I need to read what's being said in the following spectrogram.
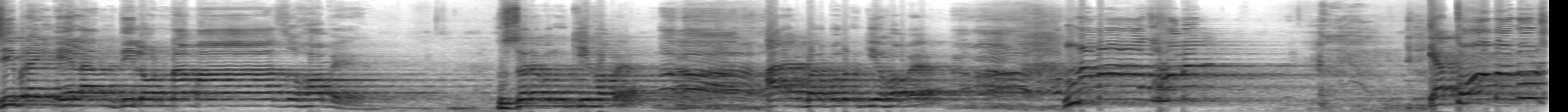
জিব্রাইল এলান দিল নামাজ হবে। জোরে বলুন কি হবে? আরেকবার বলুন কি হবে? নামাজ। এত মানুষ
